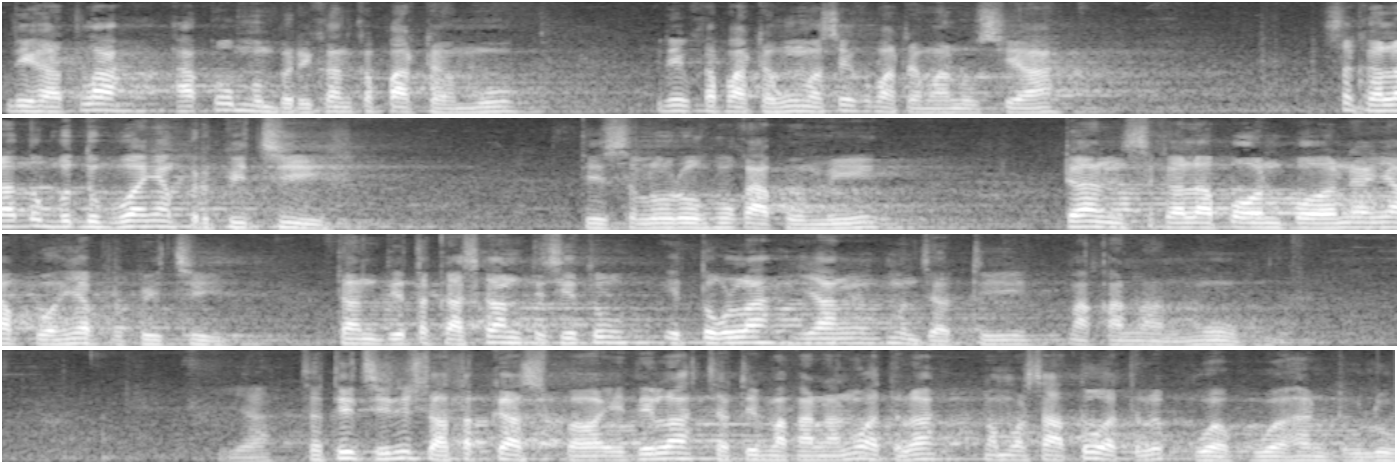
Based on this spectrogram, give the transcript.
lihatlah aku memberikan kepadamu ini kepadamu masih kepada manusia. Segala tumbuh-tumbuhan yang berbiji di seluruh muka bumi dan segala pohon-pohonnya buahnya berbiji dan ditegaskan di situ itulah yang menjadi makananmu. Ya, jadi di sini sudah tegas bahwa itulah jadi makananmu adalah nomor satu adalah buah-buahan dulu.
